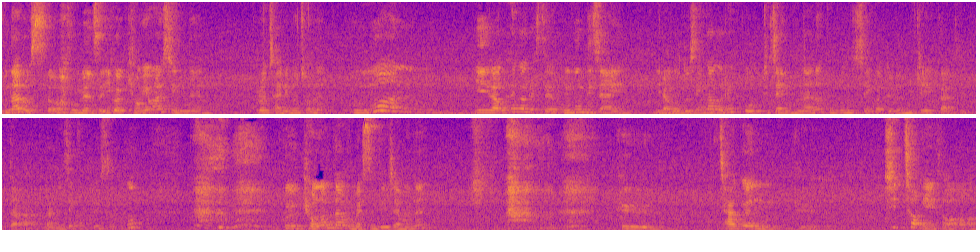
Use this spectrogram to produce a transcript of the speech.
문화로서 보면서 이걸 경영할 수 있는 그런 자리면 저는 공무원 이라고 생각을 했어요. 공공 디자인이라고도 생각을 했고 디자인 문화는 공공 디자인과 또 연계가 됐다라는 생각도 했었고 그 경험담을 말씀드리자면은 그 작은 그 시청에서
